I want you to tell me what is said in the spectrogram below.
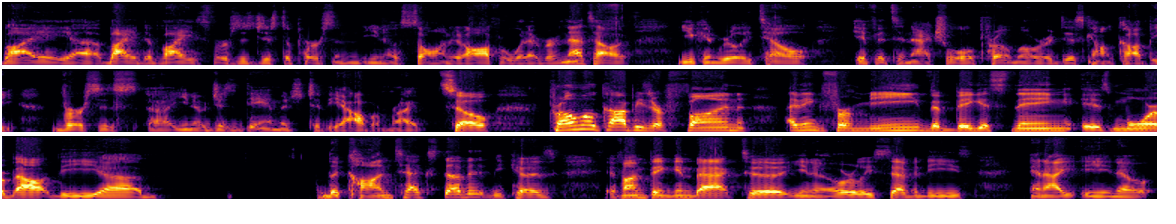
by a uh, by a device versus just a person you know sawing it off or whatever. And that's how you can really tell if it's an actual promo or a discount copy versus uh, you know just damage to the album, right? So promo copies are fun. I think for me the biggest thing is more about the uh, the context of it because if I'm thinking back to you know early 70s and I you know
